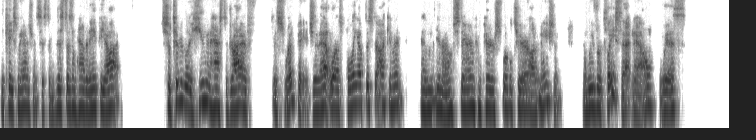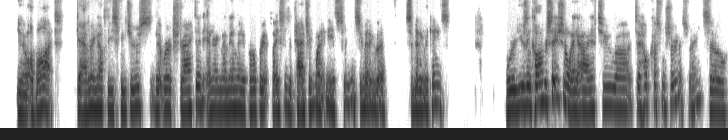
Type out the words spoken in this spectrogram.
the case management system. This doesn't have an API. So typically a human has to drive this web page. And that was pulling up this document and, you know, stare and compare swivel chair automation. And we've replaced that now with you know, a bot gathering up these features that were extracted, entering them in the appropriate places, attaching what it needs to, and submitting the submitting the case. We're using conversational AI to uh, to help customer service, right? So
